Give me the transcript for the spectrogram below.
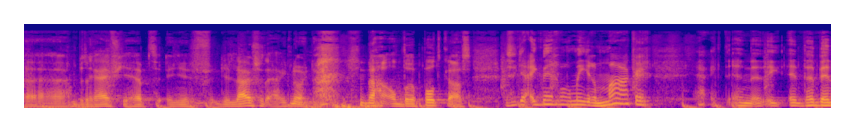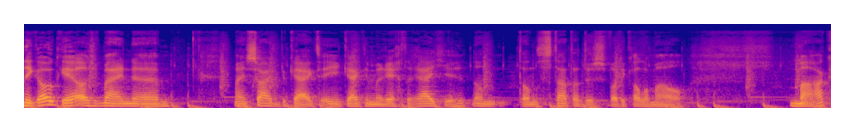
uh, bedrijfje hebt en je, je luistert eigenlijk nooit naar, andere podcasts. Zegt, ja, ik ben gewoon meer een maker. Ja, ik, en, en, dat ben ik ook. Hè. Als je mijn, uh, mijn site bekijkt en je kijkt in mijn rechter rijtje, dan, dan staat er dus wat ik allemaal maak.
